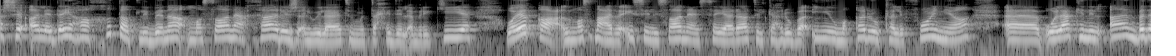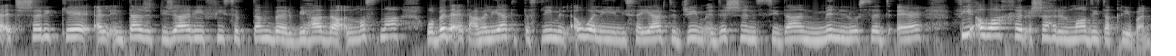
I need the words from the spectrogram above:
الناشئة لديها خطط لبناء مصانع خارج الولايات المتحدة الأمريكية ويقع المصنع الرئيسي لصانع السيارات الكهربائية ومقره كاليفورنيا. آه، ولكن الآن بدأت الشركة الإنتاج التجاري في سبتمبر بهذا المصنع وبدأت عمليات التسليم الأولي لسيارة Dream Edition السيدان من لوسيد إير في أواخر الشهر الماضي تقريبا.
